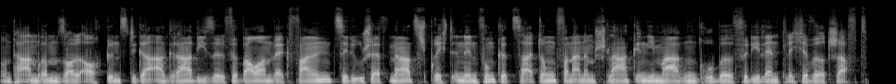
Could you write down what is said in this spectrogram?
Unter anderem soll auch günstiger Agrardiesel für Bauern wegfallen. CDU-Chef Merz spricht in den Funke-Zeitungen von einem Schlag in die Magengrube für die ländliche Wirtschaft.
